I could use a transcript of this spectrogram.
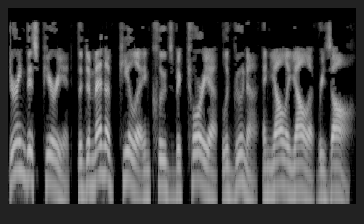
During this period, the domain of Pila includes Victoria, Laguna, and Jalajala, Rizal.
